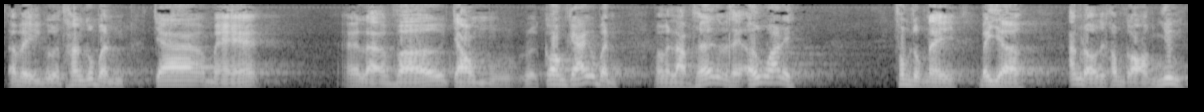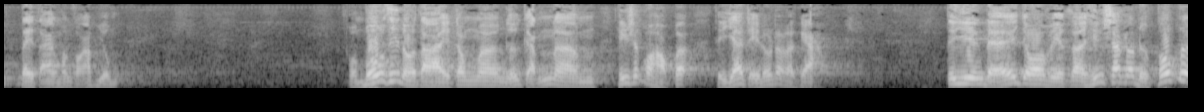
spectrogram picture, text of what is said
Tại vì người thân của mình, cha, mẹ, hay là vợ, chồng, rồi con cái của mình, mà mình làm thế thì mình thấy ớn quá đi phong tục này bây giờ ấn độ thì không còn nhưng tây tạng vẫn còn áp dụng. Còn bố thí nội tài trong ờ, ngữ cảnh ờ, hiến sắc khoa học á, thì giá trị đó rất là cao. Tuy nhiên để cho việc ờ, hiến xác đó được tốt đó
